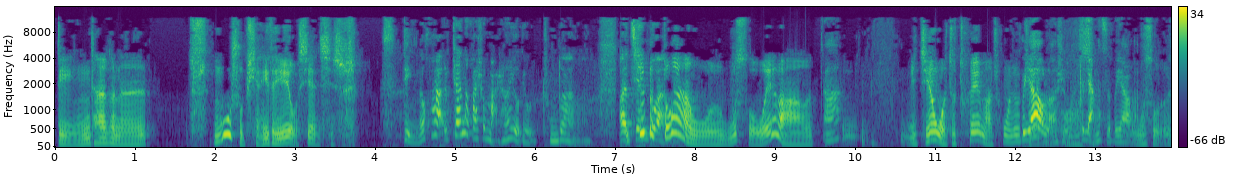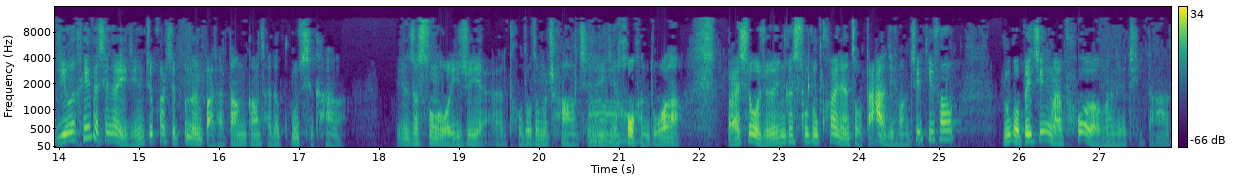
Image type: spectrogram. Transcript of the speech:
顶它可能木薯便宜的也有限，其实。顶的话，粘的话，是马上有有冲断了，啊，这个断我无所谓了啊，你尖我就退嘛，冲我就不要了是吗？这两个子不要了，无所谓，因为黑的现在已经这块棋不能把它当刚才的孤棋看了，因为这送了我一只眼，头都这么长，其实已经厚很多了。白棋我觉得应该速度快点，走大的地方。这地方如果被进来破了，我感觉挺大的。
